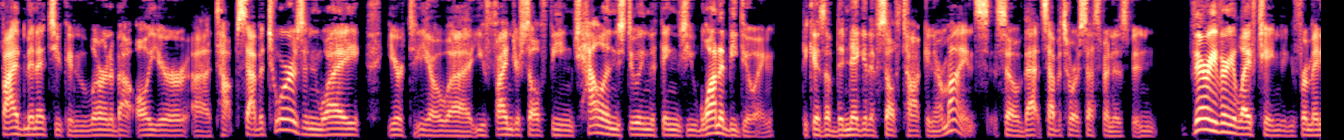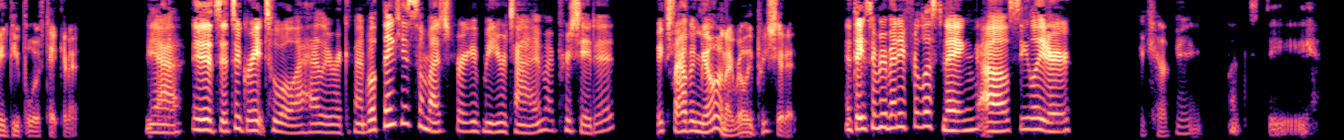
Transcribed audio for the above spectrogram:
five minutes. You can learn about all your uh, top saboteurs and why you're you know uh, you find yourself being challenged doing the things you want to be doing because of the negative self talk in our minds. So that saboteur assessment has been very very life changing for many people who've taken it. Yeah, it's it's a great tool. I highly recommend. Well, thank you so much for giving me your time. I appreciate it. Thanks for having me on. I really appreciate it. And thanks everybody for listening. I'll see you later. Take care. Okay, let's see.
